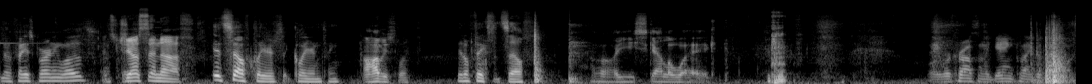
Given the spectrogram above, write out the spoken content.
No face burning loads. It's just enough. It's self clears clearancing. Obviously. It'll fix itself. Oh, you scalawag. Hey, we're crossing the gangplank with that one.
